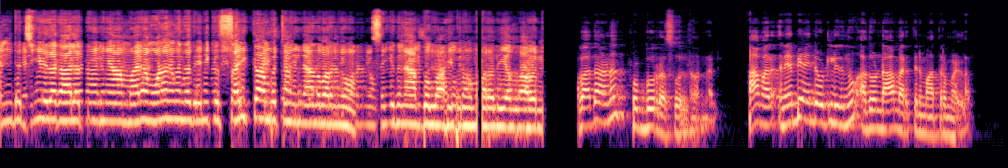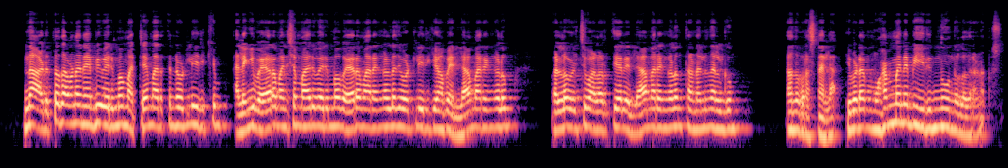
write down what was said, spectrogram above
എന്റെ ജീവിതകാലത്ത് ഇനി ആ മരം ഉണങ്ങുന്നത് എനിക്ക് സഹിക്കാൻ പറ്റുന്നില്ല എന്ന് പറഞ്ഞു സയ്യിദിന അബ്ദുല്ലാഹിബിൻ ഉമർ അലി അള്ളാഹു അപ്പൊ അതാണ് ഹുബൂർ റസൂൽ എന്ന് പറഞ്ഞാൽ ആ മര നബി അതിന്റെ ഓട്ടിലിരുന്നു. അതുകൊണ്ട് ആ മരത്തിന് മാത്രം വെള്ളം. എന്നാൽ അടുത്ത തവണ നബി വരുമ്പോൾ മറ്റേ മരത്തിന്റെ ഓട്ടിലിരിക്കും. അല്ലെങ്കിൽ വേറെ മനുഷ്യന്മാർ വരുമ്പോൾ വേറെ മരങ്ങളുടെ ചോട്ടിലിരിക്കും അപ്പോൾ എല്ലാ മരങ്ങളും വെള്ളം ഒഴിച്ച് വളർത്തിയാൽ എല്ലാ മരങ്ങളും തണൽ നൽകും അതൊന്നും പ്രശ്നമല്ല. ഇവിടെ മുഹമ്മദ് നബി ഇരുന്നു എന്നുള്ളതാണ് പ്രശ്നം.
